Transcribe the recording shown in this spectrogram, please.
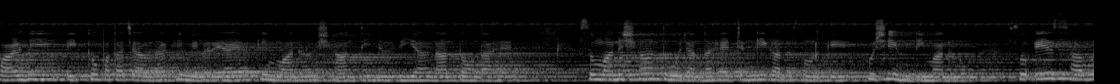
ਫਲ ਹੀ ਇੱਥੋਂ ਪਤਾ ਚੱਲਦਾ ਕਿ ਮਿਲ ਰਿਹਾ ਹੈ ਕਿ ਮਨ ਨੂੰ ਸ਼ਾਂਤੀ ਮਿਲਦੀ ਆ, ਆਨੰਦ ਆਉਂਦਾ ਹੈ। ਸੋ ਮਨ ਸ਼ਾਂਤ ਹੋ ਜਾਂਦਾ ਹੈ, ਚੰਗੀ ਗੱਲ ਸੁਣ ਕੇ ਖੁਸ਼ੀ ਹੁੰਦੀ ਮਨ ਨੂੰ। ਸੋ ਇਹ ਸਭ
